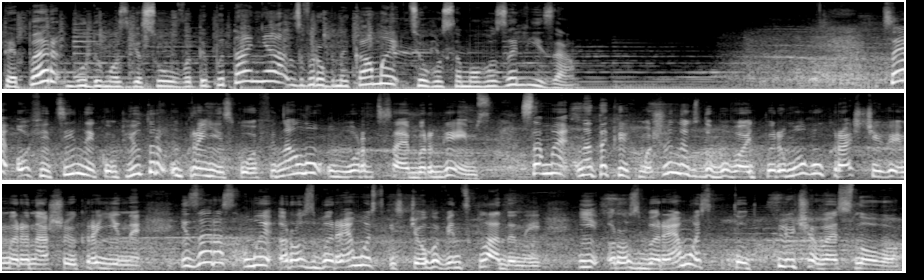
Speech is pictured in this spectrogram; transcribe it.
Тепер будемо з'ясовувати питання з виробниками цього самого заліза. Це офіційний комп'ютер українського фіналу World Cyber Games. Саме на таких машинах здобувають перемогу кращі геймери нашої країни. І зараз ми розберемось, із чого він складений. І розберемось тут ключове слово.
